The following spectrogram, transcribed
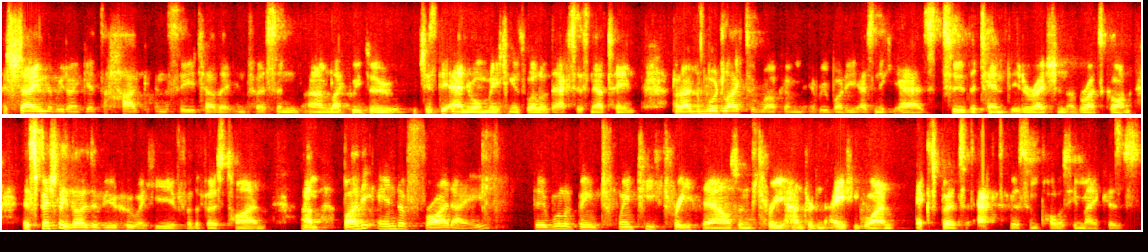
a shame that we don't get to hug and see each other in person um, like we do, which is the annual meeting as well of the Access Now team. But I would like to welcome everybody, as Nikki has, to the 10th iteration of RightsCon, especially those of you who are here for the first time. Um, by the end of Friday, there will have been 23,381 experts, activists and policymakers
